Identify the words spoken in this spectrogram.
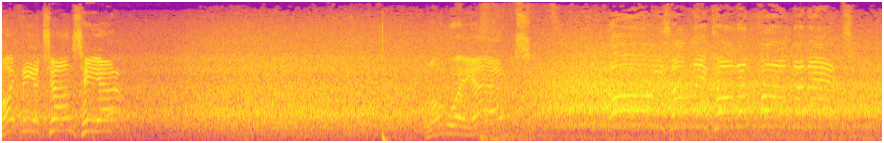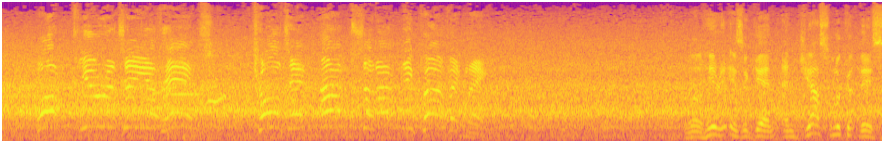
Might be a chance here. Long way out. Oh, he's only gone and found the net. What purity of hit. Caught it absolutely perfectly. Well, here it is again, and just look at this.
